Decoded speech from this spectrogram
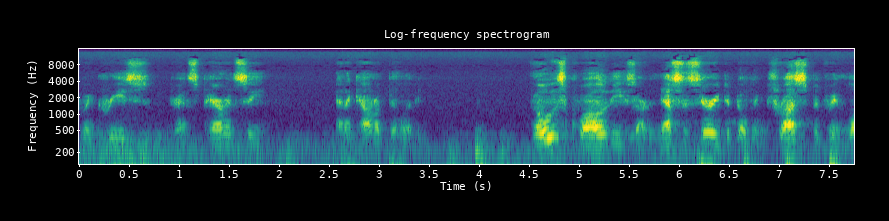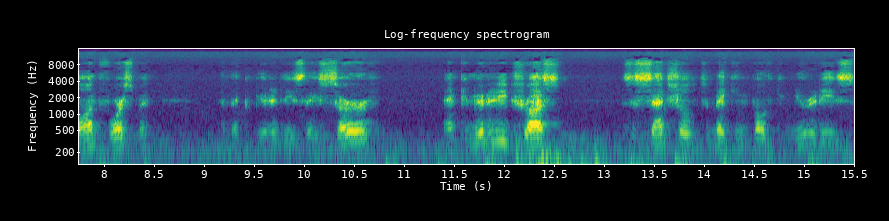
to increase transparency and accountability. Those qualities are necessary to building trust between law enforcement and the communities they serve, and community trust is essential to making both communities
